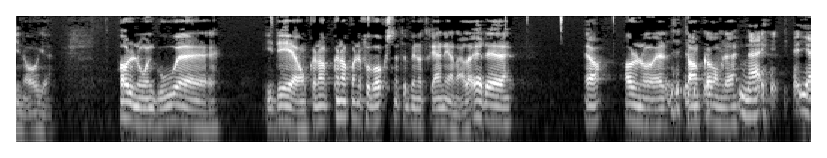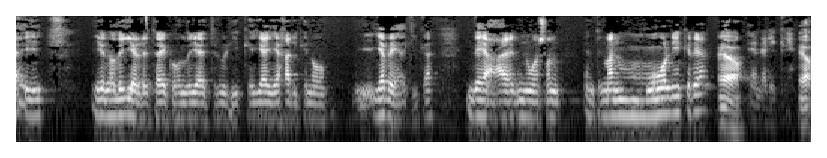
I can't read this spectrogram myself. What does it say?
i Norge. Har du noen gode ideer om hvordan, du kan få voksne til å begynne å trene igjen, eller er det Ja, har du noen tanker om det? Nei, jeg Når det gjelder taekwondo, jeg tror ikke jeg, jeg har ikke noe Jeg vet ikke. Det er noe sånn Enten man må like det, Ja. eller ikke. ja.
